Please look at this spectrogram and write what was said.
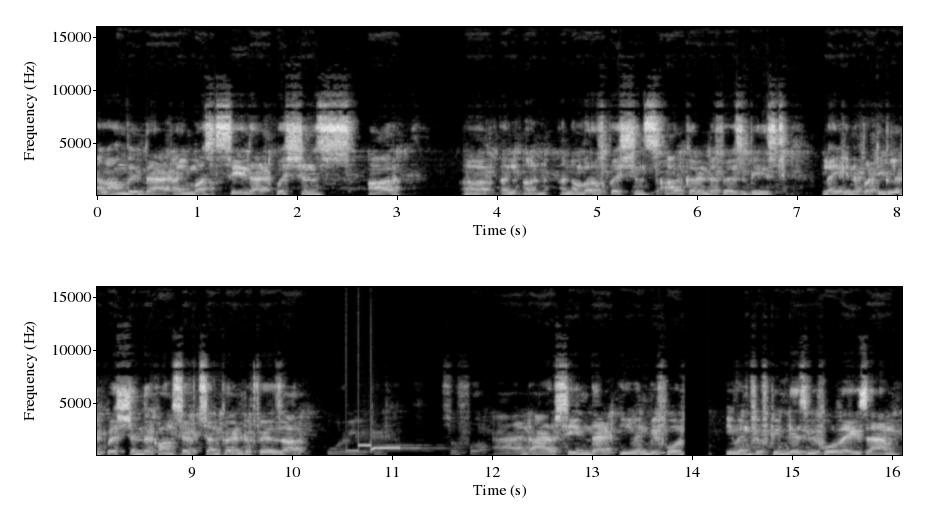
along with that i must say that questions are uh, a, a, number of questions are current affairs based. Like in a particular question, the concepts and current affairs are correlated. So for and I have seen that even before, even 15 days before the exam,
